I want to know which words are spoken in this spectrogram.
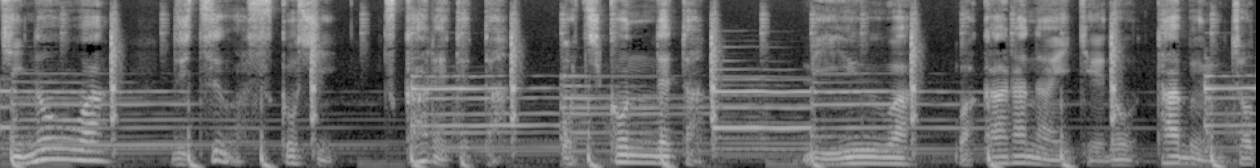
昨日は実は少し疲れてた。落ち込んでた。理由はわからないけど多分ちょっ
